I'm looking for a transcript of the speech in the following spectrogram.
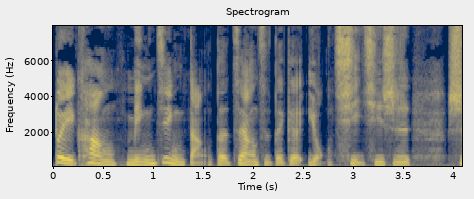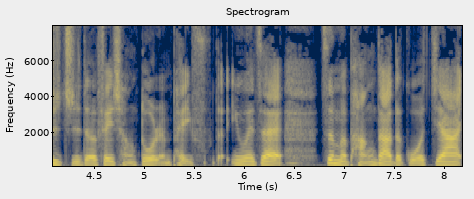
对抗民进党的这样子的一个勇气，其实是值得非常多人佩服的。因为在这么庞大的国家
